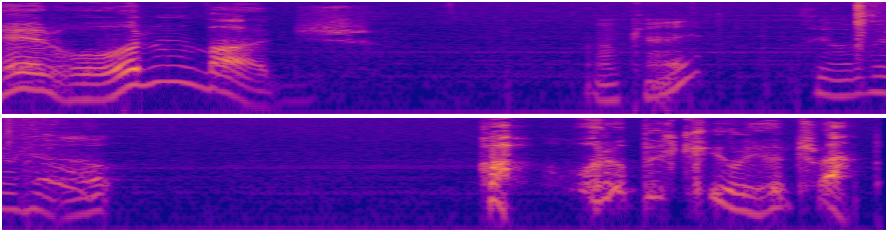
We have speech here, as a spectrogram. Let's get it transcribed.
It wouldn't budge. Okay. Let's see what have here? Oh. Ha, what a peculiar trap.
